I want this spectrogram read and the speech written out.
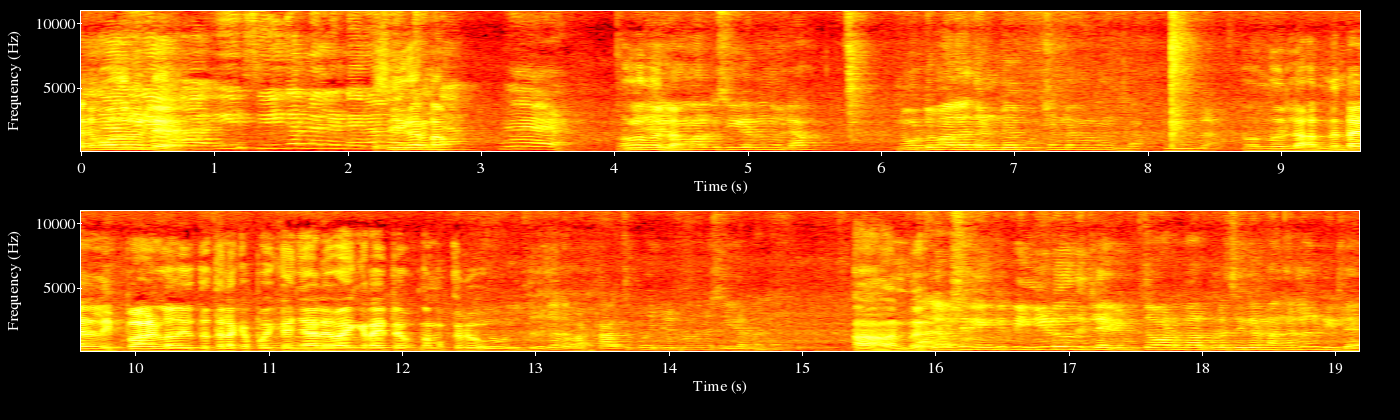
അനുമോദനം ഇല്ലേ ഈ സ്വീകരണം? അതൊന്നുമില്ല. നോട്ടുമാല ദണ്ട് കുറിച്ചുണ്ടെന്നൊന്നുമില്ല ഒന്നുമില്ല. അന്നുണ്ടായിരുന്നില്ല. ഇപ്പൊ ഉള്ളത് യുദ്ധത്തിലൊക്കെ പോയി കഴിഞ്ഞാൽ ഭയങ്കരമായിട്ട് നമുക്കൊരു പട്ടാളത്തിൽ പോയിട്ട് വരുമ്പോൾ സ്വീകരണമല്ലേ? ആ അതുണ്ട്. അല്ല പക്ഷെ നിങ്ങൾക്ക് പിന്നീട് വന്നിട്ടില്ലേ? വിമുക്ത വാർഡന്മാർക്കുള്ള സ്വീകരണം അങ്ങനെ കിട്ടിയില്ലേ?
